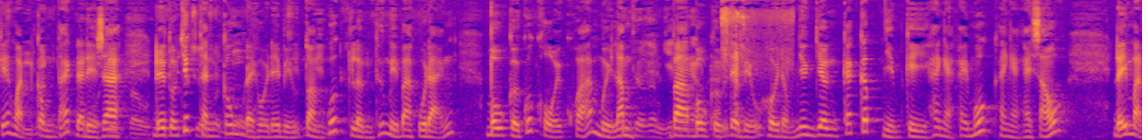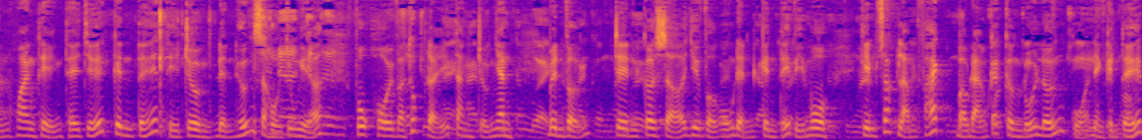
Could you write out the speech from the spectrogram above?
kế hoạch công tác đã đề ra để tổ chức thành công Đại hội đại biểu toàn quốc lần thứ 13 của Đảng, bầu cử Quốc hội khóa 15 và bầu cử đại biểu Hội đồng Nhân dân các cấp nhiệm kỳ 2021-2026 đẩy mạnh hoàn thiện thể chế kinh tế thị trường định hướng xã hội chủ nghĩa, phục hồi và thúc đẩy tăng trưởng nhanh, bền vững trên cơ sở dư vững ổn định kinh tế vĩ mô, kiểm soát lạm phát, bảo đảm các cân đối lớn của nền kinh tế,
